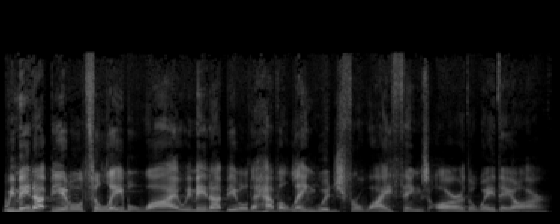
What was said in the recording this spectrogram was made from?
We may not be able to label why, we may not be able to have a language for why things are the way they are.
